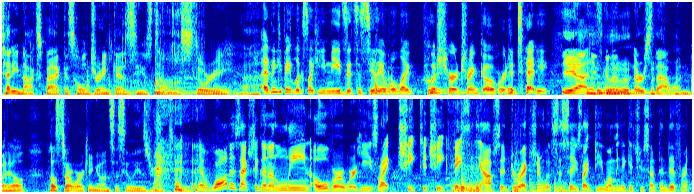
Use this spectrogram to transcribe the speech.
Teddy knocks back his whole drink as he was telling the story. Uh, I think if he looks like he needs it, Cecilia will like push her drink over to Teddy. yeah, he's gonna nurse that one, but he'll he'll start working on Cecilia's drink too. And Walt is actually going to lean over where he's like cheek to cheek facing the opposite direction with Cecilia's like, Do you want me to get you something different?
